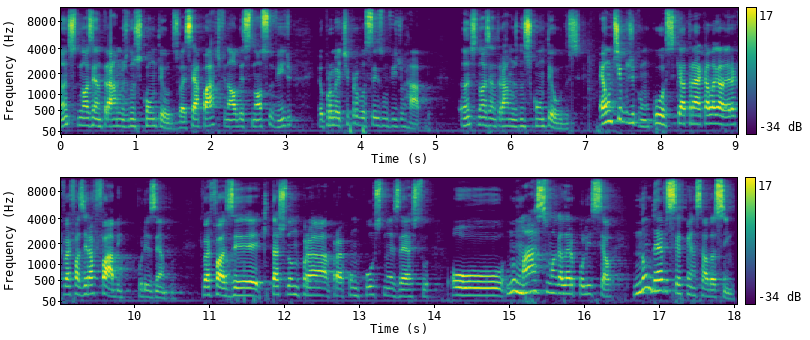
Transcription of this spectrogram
antes de nós entrarmos nos conteúdos, vai ser a parte final desse nosso vídeo, eu prometi para vocês um vídeo rápido, antes de nós entrarmos nos conteúdos. É um tipo de concurso que atrai aquela galera que vai fazer a FAB, por exemplo, que vai fazer, que está estudando para concurso no Exército, ou no máximo a galera policial. Não deve ser pensado assim.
